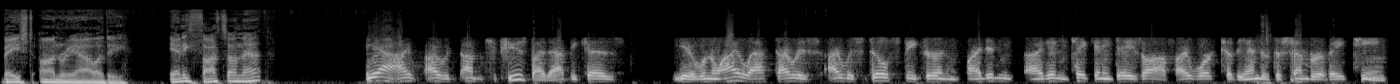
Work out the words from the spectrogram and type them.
based on reality. Any thoughts on that? Yeah, I, I would, I'm confused by that because you know when I left, I was I was still speaker, and I didn't I didn't take any days off. I worked to the end of December of 18,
